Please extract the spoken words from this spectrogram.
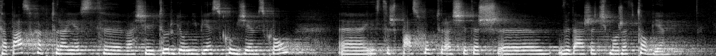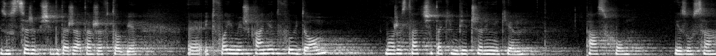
Ta Pascha, która jest e, właśnie liturgią niebieską i ziemską, e, jest też Paschą, która się też e, wydarzyć może w Tobie. Jezus chce, żeby się wydarzyła także w Tobie. I Twoje mieszkanie, Twój dom może stać się takim wieczornikiem, Paschą Jezusa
